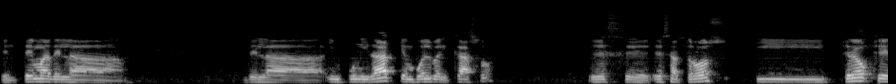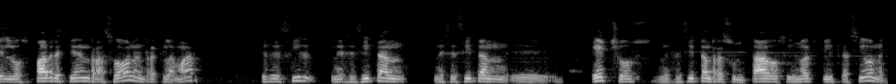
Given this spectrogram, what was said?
el tema de la, de la impunidad que envuelve el caso. Es, es atroz y creo que los padres tienen razón en reclamar. Es decir, necesitan, necesitan eh, hechos, necesitan resultados y no explicaciones.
